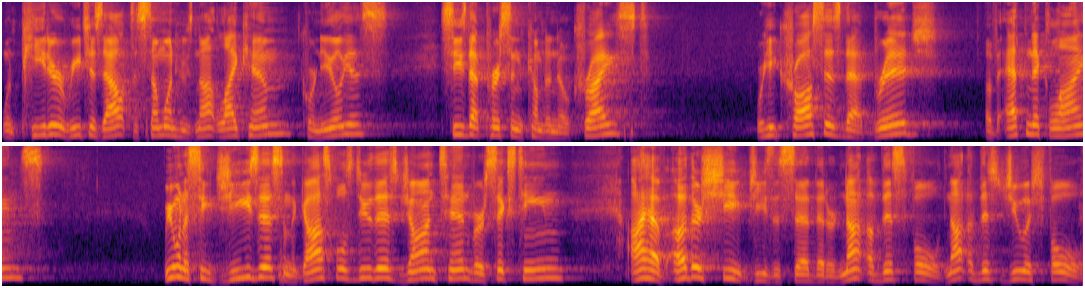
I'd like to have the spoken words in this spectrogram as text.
when Peter reaches out to someone who's not like him, Cornelius, sees that person come to know Christ where he crosses that bridge of ethnic lines. We want to see Jesus and the Gospels do this. John 10, verse 16. I have other sheep, Jesus said, that are not of this fold, not of this Jewish fold.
